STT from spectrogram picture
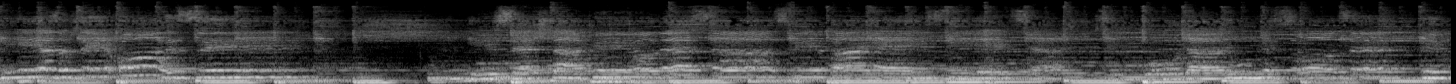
і я завжди одеси. І все ж таки you.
